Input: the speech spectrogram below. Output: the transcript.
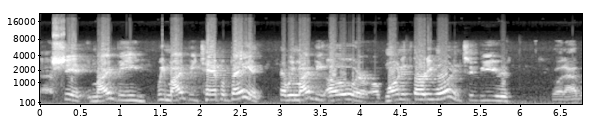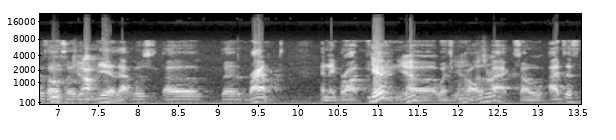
uh, shit, it might be we might be Tampa Bay, and, and we might be oh or, or one and thirty-one in two years. Well, that was also God. yeah, that was uh, the Browns, and they brought Yeah. Yeah. uh, what you Yeah, call it right. back. So I just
